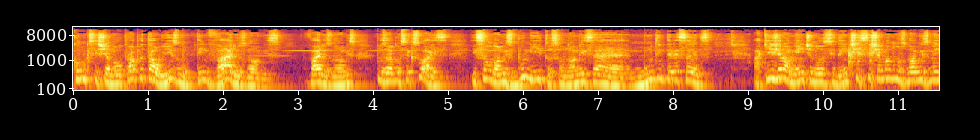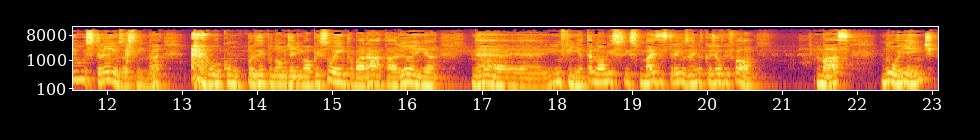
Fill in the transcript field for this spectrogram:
como que se chama? O próprio taoísmo tem vários nomes, vários nomes para os órgãos sexuais. E são nomes bonitos, são nomes é, muito interessantes. Aqui, geralmente, no Ocidente, se chama uns nomes meio estranhos, assim, né? Ou com, por exemplo, o nome de animal peçoento, barata, aranha, né? É, enfim, até nomes mais estranhos ainda que eu já ouvi falar. Mas, no Oriente,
